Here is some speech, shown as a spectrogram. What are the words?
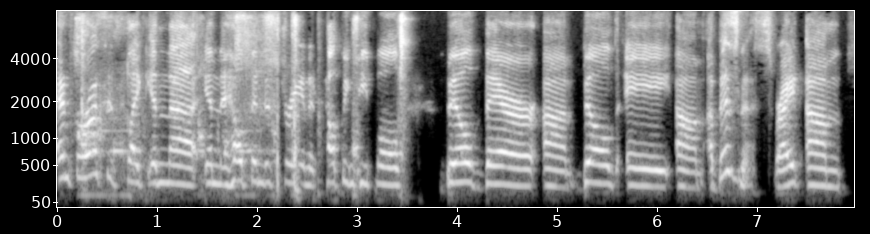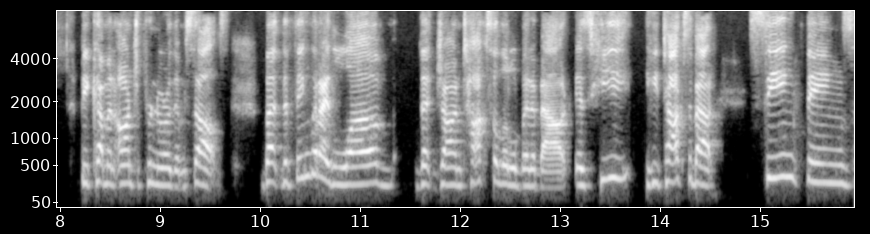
and for us it's like in the in the health industry and it's helping people build their um, build a um, a business right um, become an entrepreneur themselves but the thing that i love that john talks a little bit about is he he talks about seeing things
